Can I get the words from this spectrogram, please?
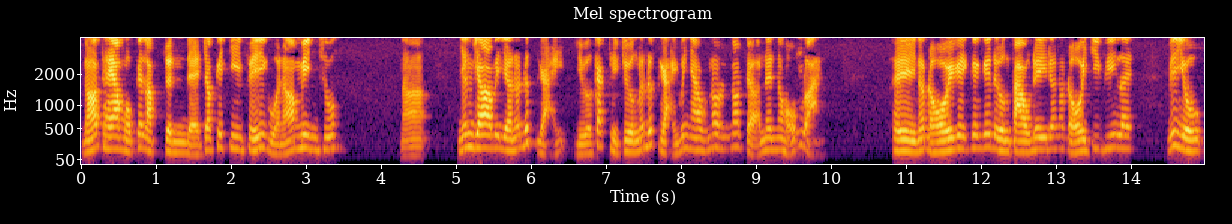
Nó theo một cái lập trình để cho cái chi phí của nó min xuống. Đó. Nhưng do bây giờ nó đứt gãy, giữa các thị trường nó đứt gãy với nhau, nó nó trở nên nó hỗn loạn. Thì nó đội cái cái cái đường tàu đi đó, nó đội chi phí lên. Ví dụ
